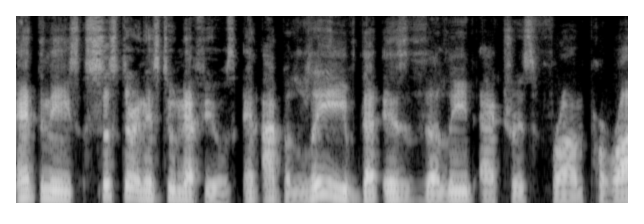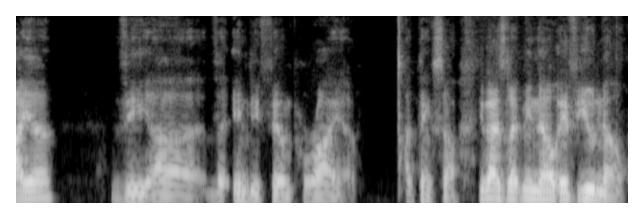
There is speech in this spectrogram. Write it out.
Anthony's sister and his two nephews, and I believe that is the lead actress from Pariah, the uh the indie film Pariah. I think so. You guys let me know if you know.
